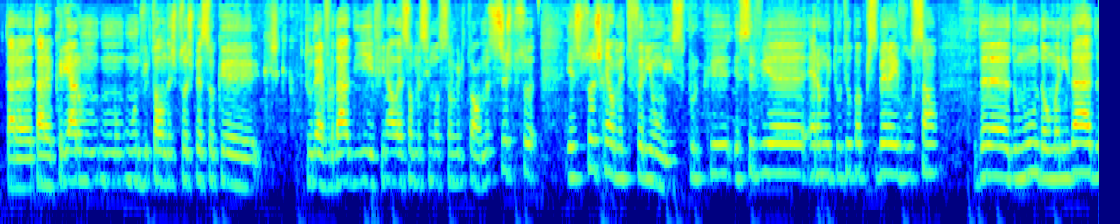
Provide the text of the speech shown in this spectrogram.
estar a, estar a criar um, um mundo virtual onde as pessoas pensam que, que- que tudo é verdade e afinal é só uma simulação virtual. Mas se as pessoas, as pessoas realmente fariam isso porque servia, era muito útil para perceber a evolução da- do mundo, da humanidade,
